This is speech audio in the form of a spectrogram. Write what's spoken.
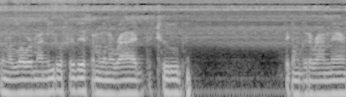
gonna lower my needle for this. I'm gonna ride the tube. I think I'm good around there.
